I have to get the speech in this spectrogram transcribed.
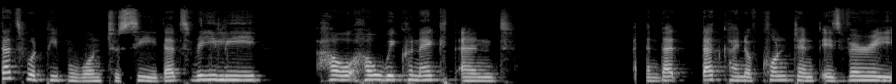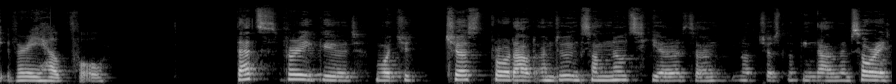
that's what people want to see. That's really how how we connect and and that that kind of content is very very helpful. That's very good what you just brought out. I'm doing some notes here so i'm not just looking down. I'm sorry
